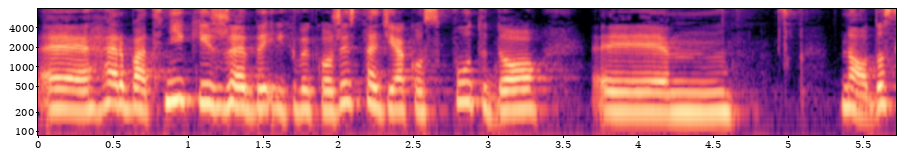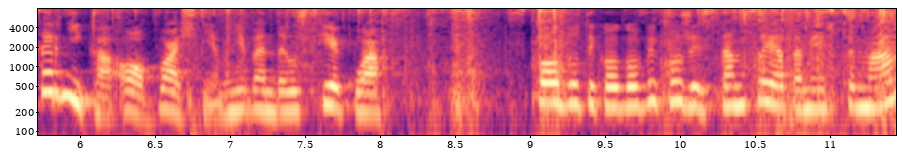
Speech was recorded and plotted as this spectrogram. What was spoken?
e, herbatniki, żeby ich wykorzystać jako spód do, ym, no, do sernika. O, właśnie, nie będę już piekła spodu, tylko go wykorzystam. Co ja tam jeszcze mam?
